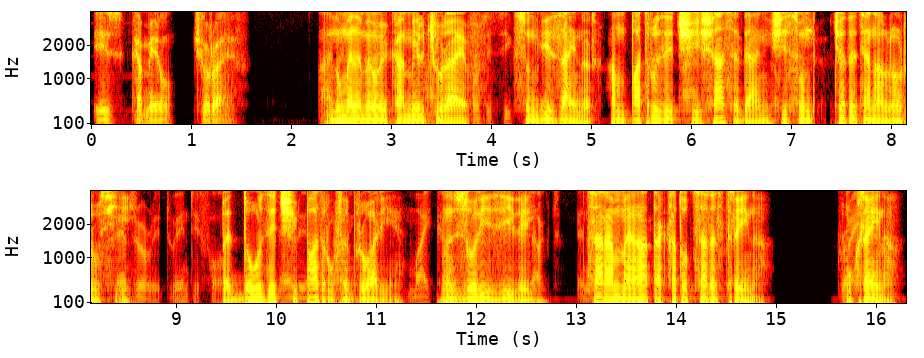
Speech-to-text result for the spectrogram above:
is Camil Ciuraev. Numele meu e Camil Ciuraev. Sunt designer, am 46 de ani și sunt cetățean al Rusiei. Pe 24 februarie, în zorii zilei, țara mea a atacat o țară străină, Ucraina.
